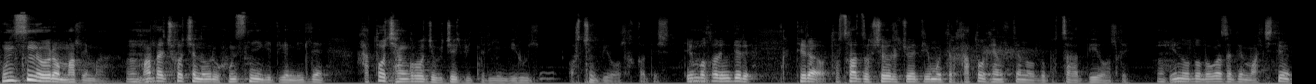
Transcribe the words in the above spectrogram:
хүнс нь өөрөө мал юм аа. Мал аж ахуй чинь өөрөө хүнсний гэдгийг нэлээ хатуу чангаруулж өгжээж бид нар ийм эрүүл орчин бий болох гэдэг шүү. Тийм болохоор энэ дээр тэр тусгай зөвшөөрөлж байдаг юм уу тэр хатуу хяналтыг нь бол буцаагаад бий болгоё. Энэ бол угаасаа тэр малчтын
